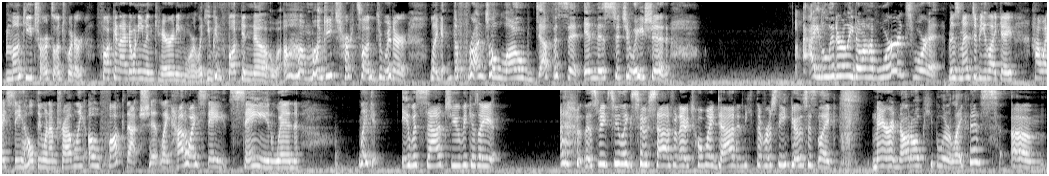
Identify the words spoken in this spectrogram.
monkey charts on Twitter. Fucking, I don't even care anymore. Like, you can fucking know. Um, monkey charts on Twitter. Like, the frontal lobe deficit in this situation. I literally don't have words for it. It was meant to be like a how I stay healthy when I'm traveling. Oh, fuck that shit. Like, how do I stay sane when, like, it was sad too because I. this makes me like so sad, but I told my dad, and he, the first thing he goes is like, Mara, not all people are like this. Um,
